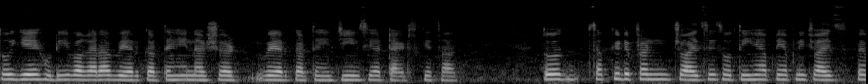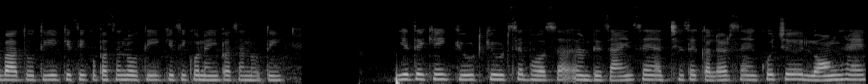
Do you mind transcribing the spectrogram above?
तो ये हुडी वगैरह वेयर करते हैं इनर शर्ट वेयर करते हैं जीन्स या टाइट्स के साथ। तो सबकी डिफरेंट चॉइसेस होती हैं अपनी अपनी चॉइस पे बात होती है, किसी को पसंद होती है, किसी को नहीं पसंद होती। ये देखें क्यूट क्यूट से बहुत सारे डिज़ाइंस हैं, अच्छे से कलर्स हैं, कुछ लॉन्ग हैं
